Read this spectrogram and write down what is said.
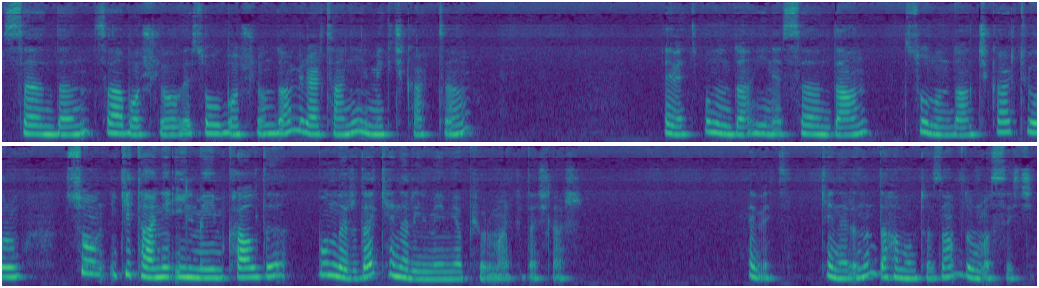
sağından sağ boşluğu ve sol boşluğundan birer tane ilmek çıkarttım. Evet bunun da yine sağından solundan çıkartıyorum. Son iki tane ilmeğim kaldı. Bunları da kenar ilmeğim yapıyorum arkadaşlar. Evet kenarının daha muntazam durması için.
